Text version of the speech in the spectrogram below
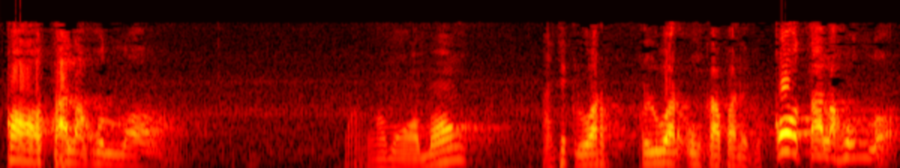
Qatalahullah. Ngomong-ngomong nanti keluar keluar ungkapan itu. Qatalahullah.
